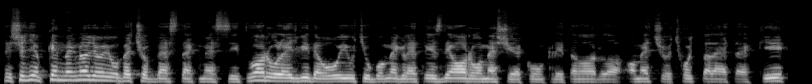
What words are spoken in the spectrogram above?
és egyébként meg nagyon jó becsapdázták Messi-t. Van róla egy videó YouTube-on meg lehet nézni, arról mesél konkrétan arról a meccs, hogy hogy találták ki.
